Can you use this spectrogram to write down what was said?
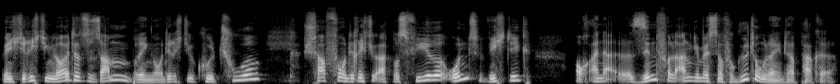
wenn ich die richtigen Leute zusammenbringe und die richtige Kultur schaffe und die richtige Atmosphäre und wichtig, auch eine sinnvoll angemessene Vergütung dahinter packe,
